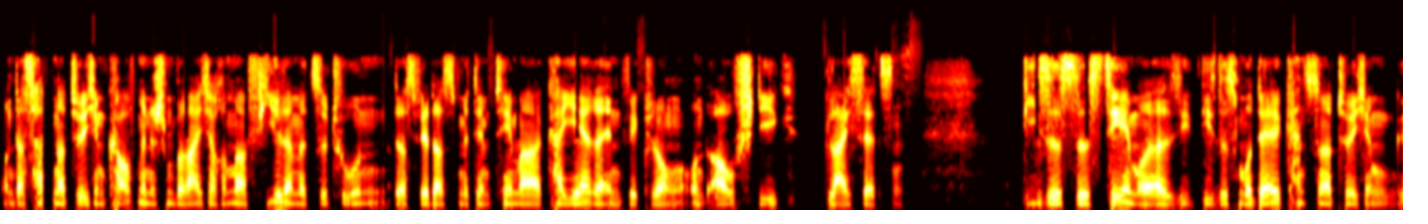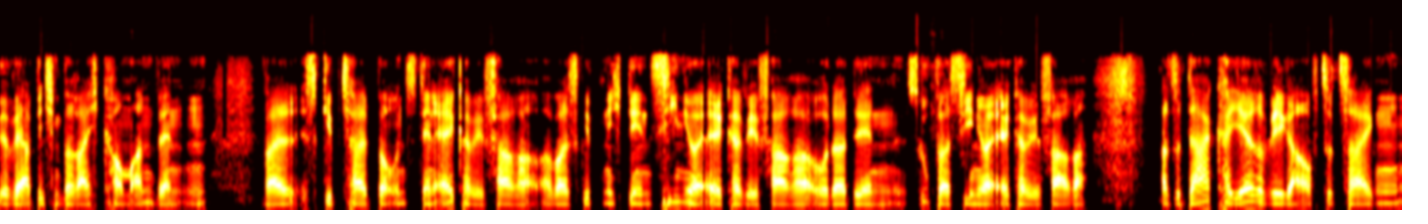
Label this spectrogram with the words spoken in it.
Und das hat natürlich im kaufmännischen Bereich auch immer viel damit zu tun, dass wir das mit dem Thema Karriereentwicklung und Aufstieg gleichsetzen. Dieses System oder dieses Modell kannst du natürlich im gewerblichen Bereich kaum anwenden, weil es gibt halt bei uns den Lkw-Fahrer, aber es gibt nicht den Senior-Lkw-Fahrer oder den Super-Senior-Lkw-Fahrer. Also da Karrierewege aufzuzeigen,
